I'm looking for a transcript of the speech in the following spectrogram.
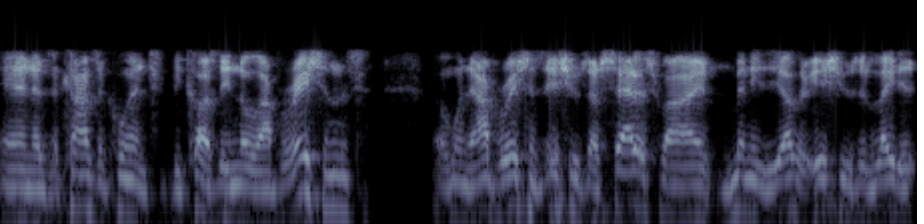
And as a consequence, because they know operations, uh, when the operations issues are satisfied, many of the other issues related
